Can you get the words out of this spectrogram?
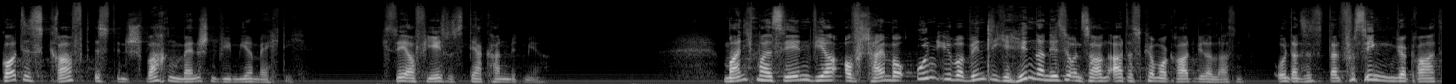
Gottes Kraft ist in schwachen Menschen wie mir mächtig. Ich sehe auf Jesus, der kann mit mir. Manchmal sehen wir auf scheinbar unüberwindliche Hindernisse und sagen, ah, das können wir gerade wieder lassen. Und dann, ist, dann versinken wir gerade.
